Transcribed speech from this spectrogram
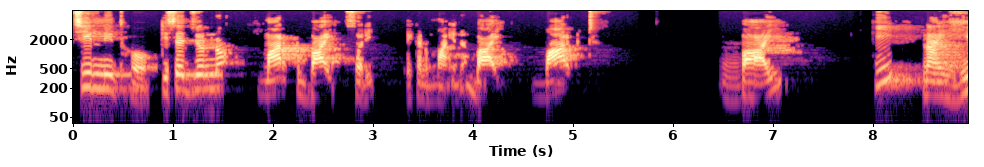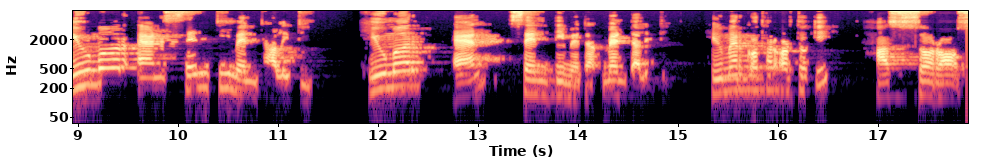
চিহ্নিত কিসের জন্য? মার্ক বাই সরি এখানে মাই না বাই মার্কড বাই কি? না humour and sentimentality humour and sentimental mentality humour কথার অর্থ কি? হাস্যরস।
